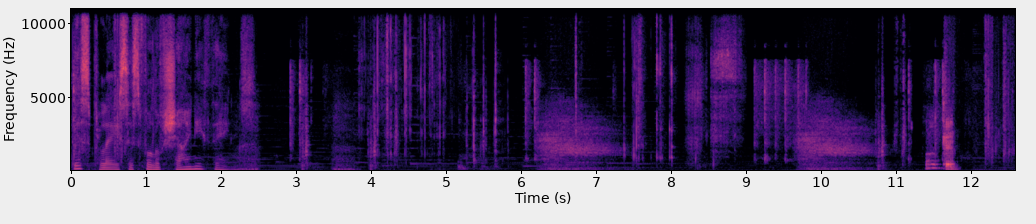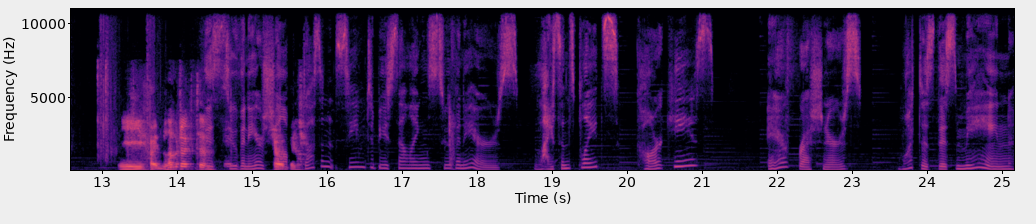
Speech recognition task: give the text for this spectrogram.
This place is full of shiny things. Okay. Okej. I hidden objective. This souvenir shop Garbage. doesn't seem to be selling souvenirs. License plates? Car keys? Air fresheners? What does this mean?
